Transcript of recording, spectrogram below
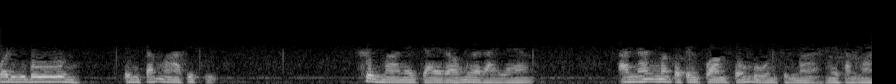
บริบูรณ์เป็นสัมมาทิฏฐิขึ้นมาในใจเราเมื่อไรแล้ว อันนั้นมันก็เป็นความสมบูรณ์ขึ้นมาในธรรมะ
